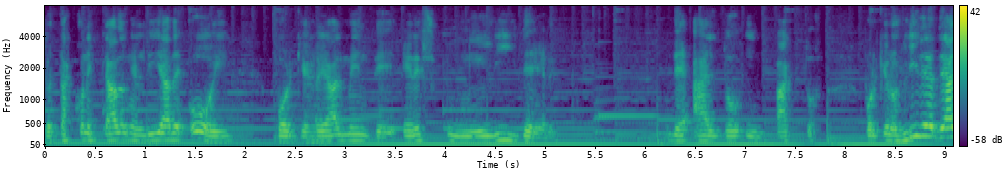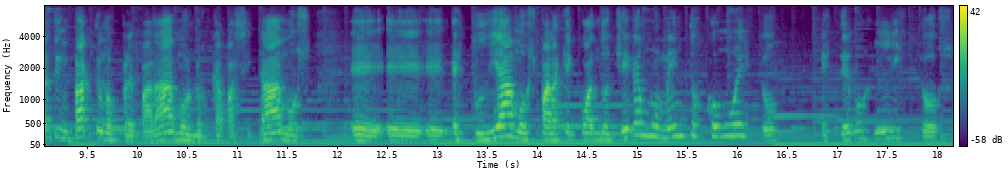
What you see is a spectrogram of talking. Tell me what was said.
tú estás conectado en el día de hoy porque realmente eres un líder de alto impacto. Porque los líderes de alto impacto nos preparamos, nos capacitamos, estudiamos para que cuando llegan momentos como estos, estemos listos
